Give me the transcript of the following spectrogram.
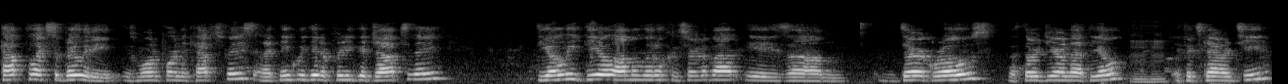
cap flexibility is more important than cap space, and I think we did a pretty good job today. The only deal I'm a little concerned about is um, Derrick Rose, the third year on that deal, Mm-hmm. if it's guaranteed.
